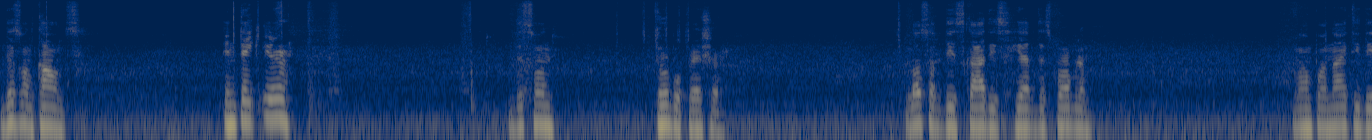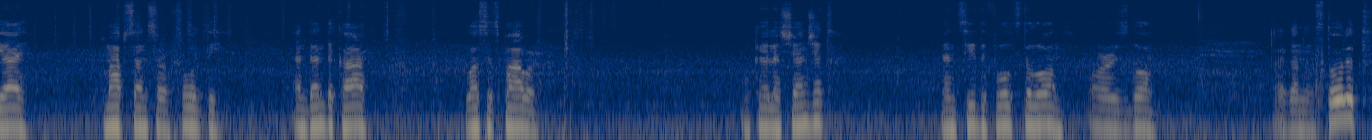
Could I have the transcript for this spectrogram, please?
This one counts. Intake air. This one turbo pressure. Lots of these Caddies have this problem. 1.9 TDI map sensor faulty and then the car lost its power. Okay let's change it and see the fault still on or is gone. I'm gonna install it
